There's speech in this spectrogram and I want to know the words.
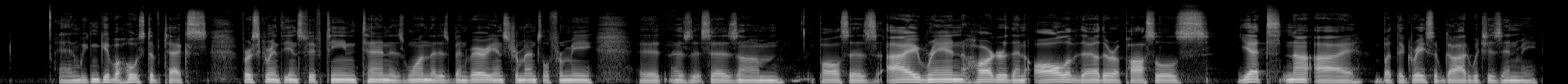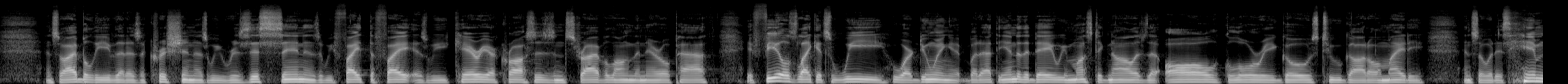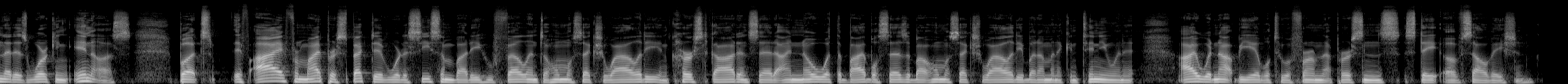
and we can give a host of texts. 1 Corinthians 15 10 is one that has been very instrumental for me. It, as it says, um, Paul says, I ran harder than all of the other apostles Yet not I, but the grace of God which is in me. And so I believe that as a Christian, as we resist sin, as we fight the fight, as we carry our crosses and strive along the narrow path, it feels like it's we who are doing it. But at the end of the day, we must acknowledge that all glory goes to God Almighty. And so it is Him that is working in us. But if I, from my perspective, were to see somebody who fell into homosexuality and cursed God and said, I know what the Bible says about homosexuality, but I'm going to continue in it, I would not be able to affirm that person's state of salvation.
